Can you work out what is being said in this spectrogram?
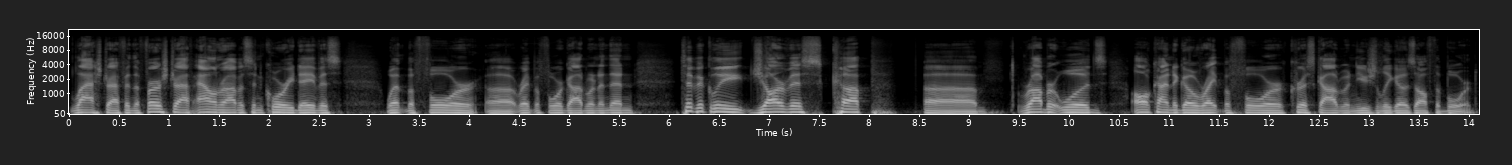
last draft. In the first draft, Allen Robinson, Corey Davis went before, uh, right before Godwin, and then typically Jarvis, Kupp, um Robert Woods, all kind of go right before Chris Godwin. Usually goes off the board.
